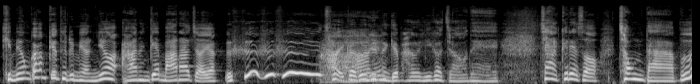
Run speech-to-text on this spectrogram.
김영과 함께 들으면요 아는 게 많아져요. 으흐흐흐 저희가 아, 노리는 예? 게 바로 이거죠. 네. 자 그래서 정답은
